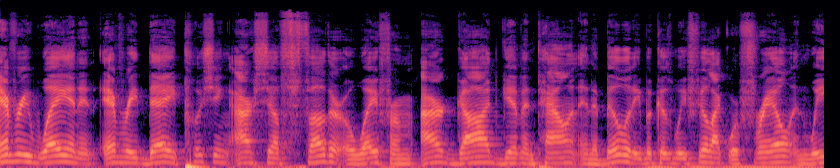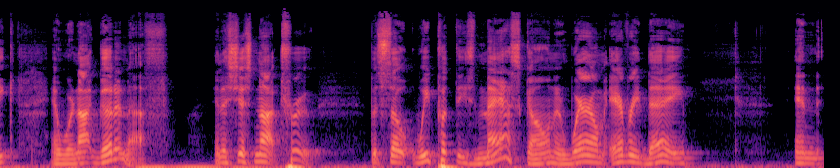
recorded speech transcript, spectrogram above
every way and in every day pushing ourselves further away from our God given talent and ability because we feel like we're frail and weak and we're not good enough. And it's just not true. But so we put these masks on and wear them every day. And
